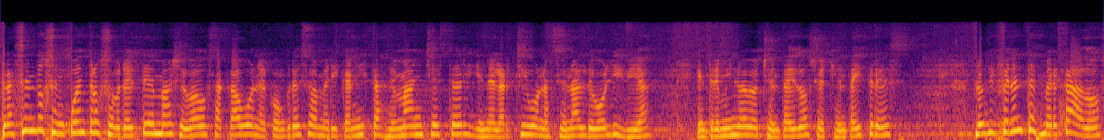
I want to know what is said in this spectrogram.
Tras sendos encuentros sobre el tema llevados a cabo en el Congreso de Americanistas de Manchester y en el Archivo Nacional de Bolivia entre 1982 y 83, los diferentes mercados,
